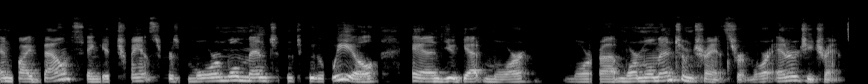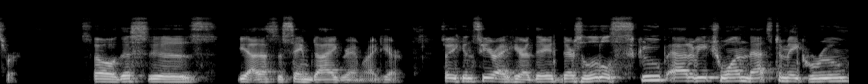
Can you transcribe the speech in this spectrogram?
And by bouncing, it transfers more momentum to the wheel, and you get more more uh, more momentum transfer, more energy transfer. So this is yeah, that's the same diagram right here. So you can see right here, they, there's a little scoop out of each one. That's to make room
